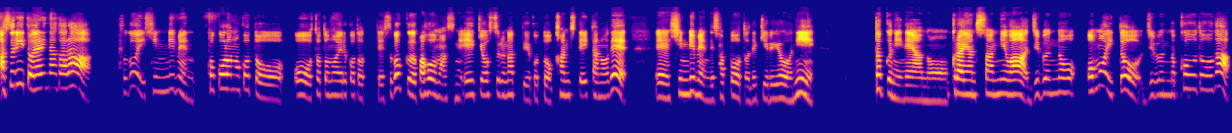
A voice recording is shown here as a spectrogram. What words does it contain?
アスリートをやりながらすごい心理面心のことを整えることってすごくパフォーマンスに影響するなっていうことを感じていたので、えー、心理面でサポートできるように特にねあのクライアントさんには自分の思いと自分の行動が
